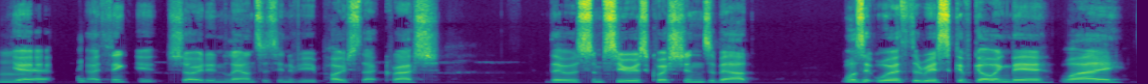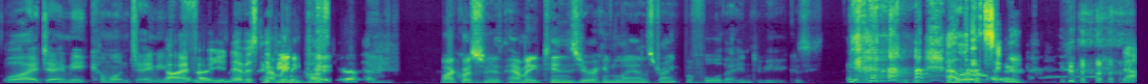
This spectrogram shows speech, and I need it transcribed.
mm. Yeah, I think it showed in Lowndes' interview post that crash. There was some serious questions about was it worth the risk of going there? Why? Why, Jamie? Come on, Jamie. I know you never see How many- people pass out that- My question is, how many tins do you reckon Lowndes drank before that interview? Because At least two. nah,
